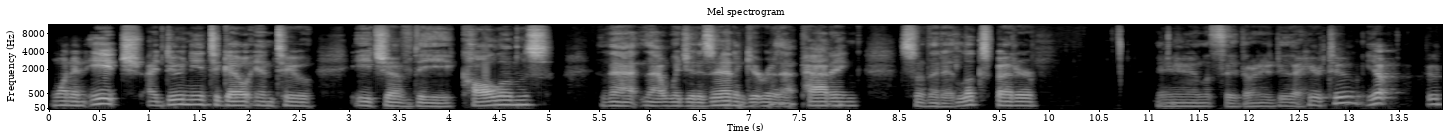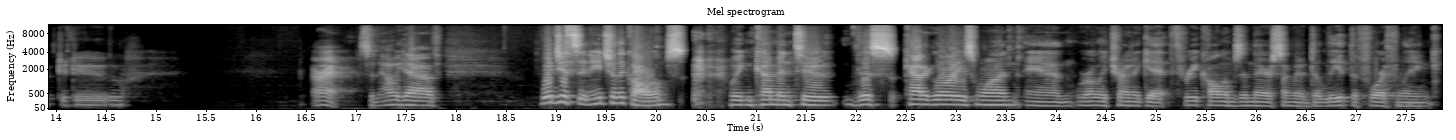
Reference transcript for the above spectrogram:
one in each. I do need to go into each of the columns that that widget is in and get rid of that padding so that it looks better. And let's see, do I need to do that here too? Yep. Doo, doo, doo. All right, so now we have widgets in each of the columns. We can come into this categories one, and we're only trying to get three columns in there, so I'm going to delete the fourth link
